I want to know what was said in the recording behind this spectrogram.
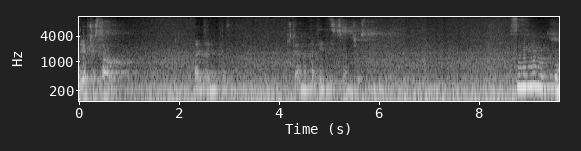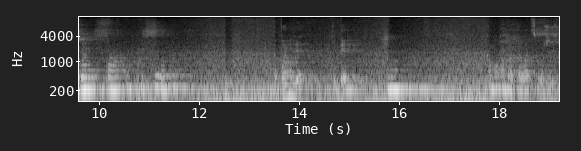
Легче стало? Дайте микрофон. Пускай она поделится своим чувством. Минут уже легче стало. Вы поняли теперь? Да. Кому надо отдавать свою жизнь?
